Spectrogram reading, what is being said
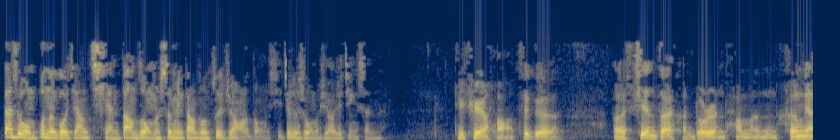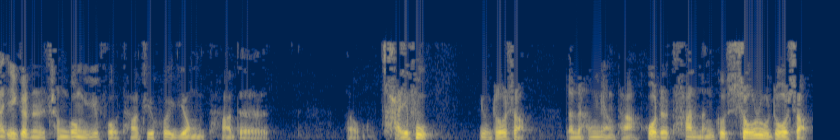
但是我们不能够将钱当做我们生命当中最重要的东西，这个是我们需要去谨慎的。的确哈，这个呃，现在很多人他们衡量一个人的成功与否，他就会用他的呃财富有多少。来衡量他，或者他能够收入多少，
